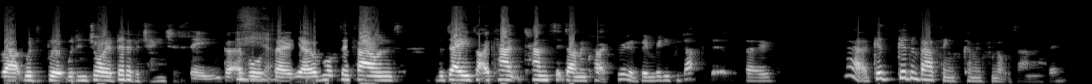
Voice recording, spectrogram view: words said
but would, but would enjoy a bit of a change of scene. But I've also, yeah. yeah, I've also found the days that I can can sit down and crack through have been really productive. So yeah, good good and bad things coming from lockdown, I think.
